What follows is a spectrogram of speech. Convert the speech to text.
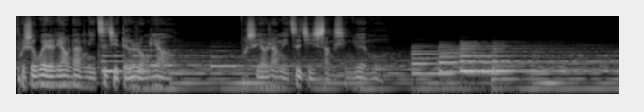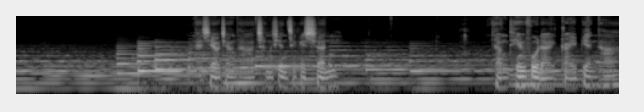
不是为了要让你自己得荣耀，不是要让你自己赏心悦目，乃是要将它呈现这个神，让天父来改变它，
